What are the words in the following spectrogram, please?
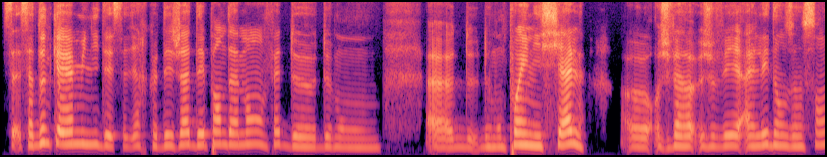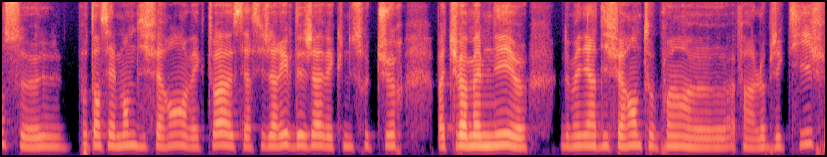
ça, donne quand même une idée. C'est-à-dire que déjà, dépendamment en fait de, de mon, euh, de, mon point initial, euh, je, vais, je vais aller dans un sens euh, potentiellement différent avec toi. C'est-à-dire si j'arrive déjà avec une structure, bah, tu vas m'amener de manière différente au point, enfin l'objectif.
